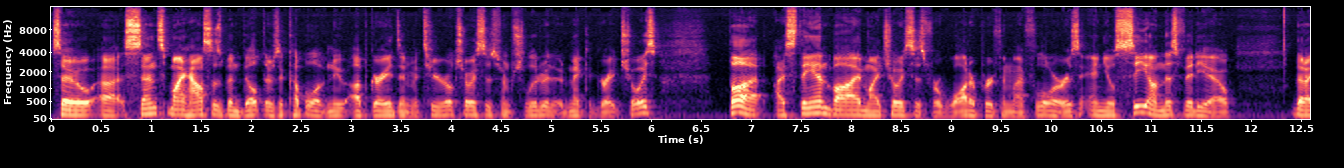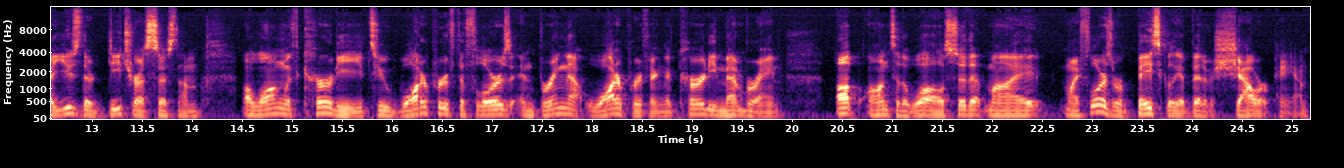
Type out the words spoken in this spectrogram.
So uh, since my house has been built, there's a couple of new upgrades and material choices from Schluter that would make a great choice. But I stand by my choices for waterproofing my floors, and you'll see on this video that I use their Ditra system along with Kerdi to waterproof the floors and bring that waterproofing, the Kerdi membrane, up onto the wall so that my my floors were basically a bit of a shower pan.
